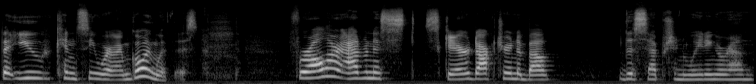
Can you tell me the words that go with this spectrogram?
that you can see where I'm going with this. For all our Adventist scare doctrine about deception waiting around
